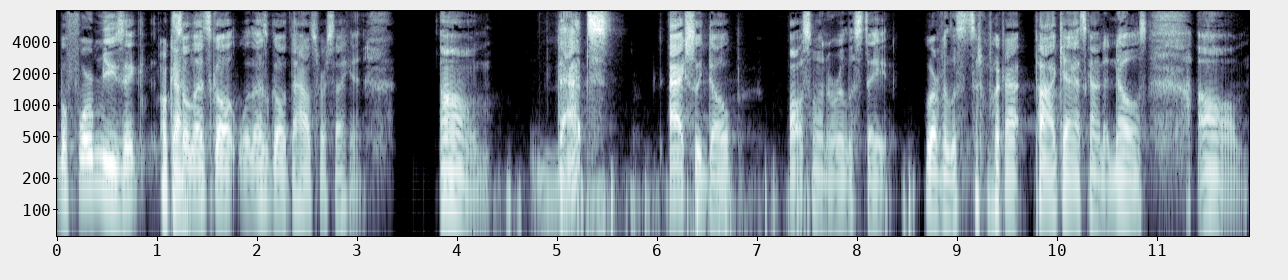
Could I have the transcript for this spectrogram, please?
Before music, Okay. So let's go. Well, let's go with the house for a second. Um, that's actually dope. Also in the real estate. Whoever listens to the podcast kind of knows. Um,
